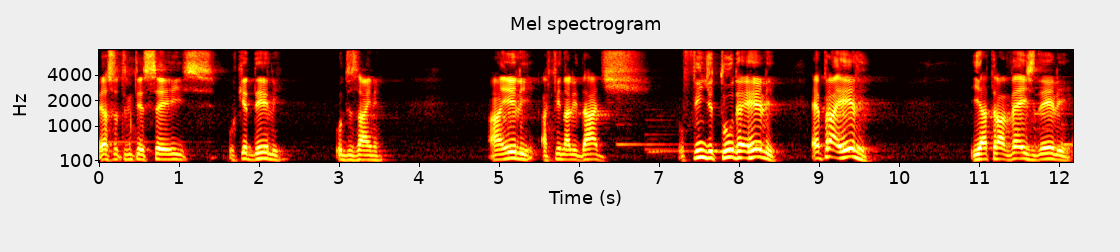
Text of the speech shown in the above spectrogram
verso 36, porque dele, o designer, a Ele a finalidade. O fim de tudo é Ele, é para Ele. E através dele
